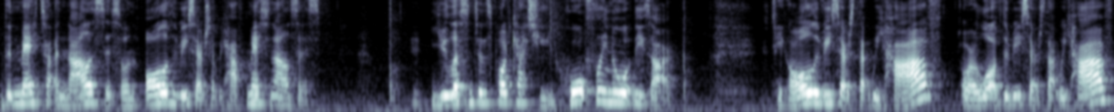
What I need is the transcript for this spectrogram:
the meta analysis on all of the research that we have, meta analysis, you listen to this podcast, you hopefully know what these are. Take all the research that we have, or a lot of the research that we have,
